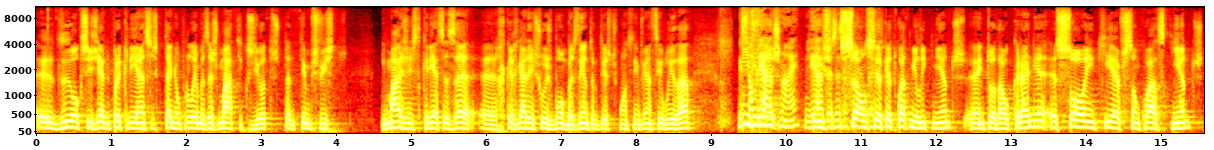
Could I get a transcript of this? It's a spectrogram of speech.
uh, de oxigênio para crianças que tenham problemas asmáticos e outros. Portanto, temos visto imagens de crianças a, a recarregarem as suas bombas dentro destes pontos de invencibilidade. E são milhares, não é? Milhares são cerca de 4.500 em toda a Ucrânia, só em Kiev são quase 500.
